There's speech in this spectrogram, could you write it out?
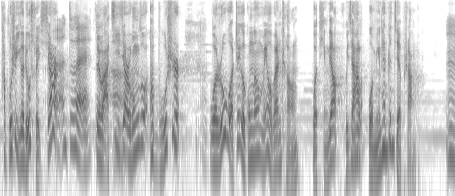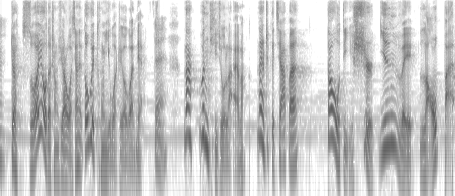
它不是一个流水线儿。嗯，对对吧？嗯计件工作它不是。我如果这个功能没有完成，我停掉回家了，我明天真接不上了。嗯，对所有的程序员，我相信都会同意我这个观点。对，那问题就来了，那这个加班到底是因为老板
